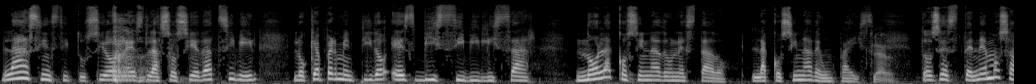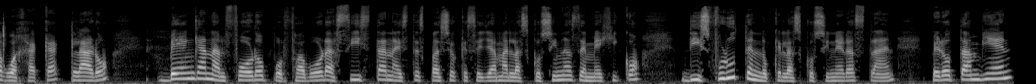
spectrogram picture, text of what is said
las instituciones, la sociedad civil, lo que ha permitido es visibilizar no la cocina de un estado, la cocina de un país. Entonces, tenemos a Oaxaca, claro, vengan al foro, por favor, asistan a este espacio que se llama Las Cocinas de México, disfruten lo que las cocineras traen, pero también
